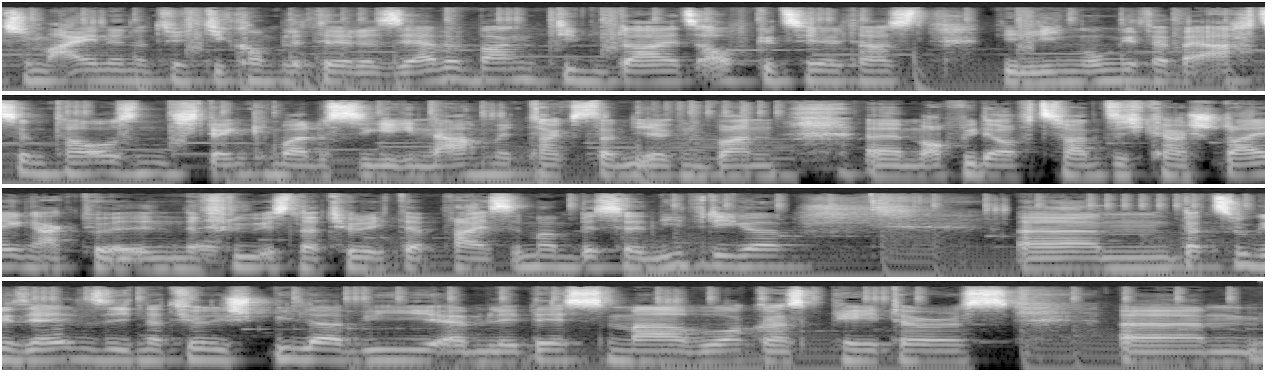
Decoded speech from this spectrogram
zum einen natürlich die komplette Reservebank, die du da jetzt aufgezählt hast. Die liegen ungefähr bei 18.000. Ich denke mal, dass sie gegen nachmittags dann irgendwann ähm, auch wieder auf 20k steigen. Aktuell in der Früh ist natürlich der Preis immer ein bisschen niedriger. Ähm, dazu gesellen sich natürlich Spieler wie ähm, Ledesma, Walkers, Peters, ähm,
